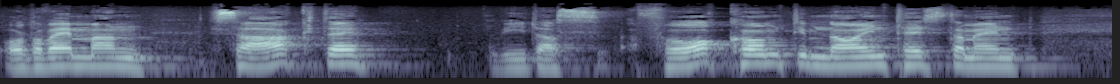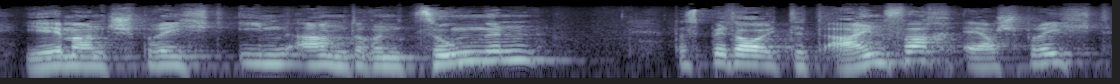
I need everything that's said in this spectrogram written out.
Oder wenn man sagte, wie das vorkommt im Neuen Testament, jemand spricht in anderen Zungen, das bedeutet einfach, er spricht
